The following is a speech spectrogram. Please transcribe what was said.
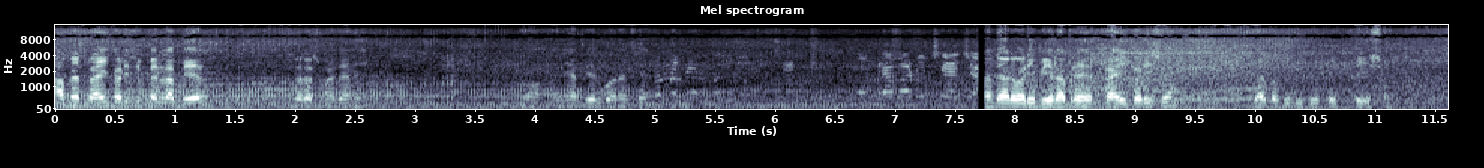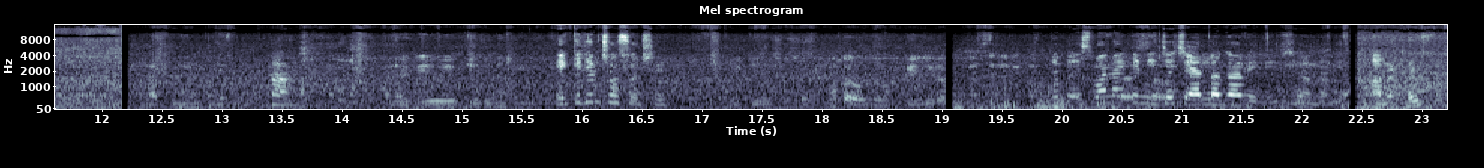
આપણે ટ્રાય કરીશું પહેલાં ભેલ સરસ મજાની તો અહીંયા ભેલ બને છે દાળવાળી ભેલ આપણે ટ્રાય કરીશું ત્યાર પછી બીજું કંઈક કહીશું હા અને એક એવું એક કેજી ના એક કેજી છસો છે એક કેજી શું કરો છો કેજી તો બેસવાના કે નીચે ચેર લગાવેલી છે ના ના આને ખાઈશું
